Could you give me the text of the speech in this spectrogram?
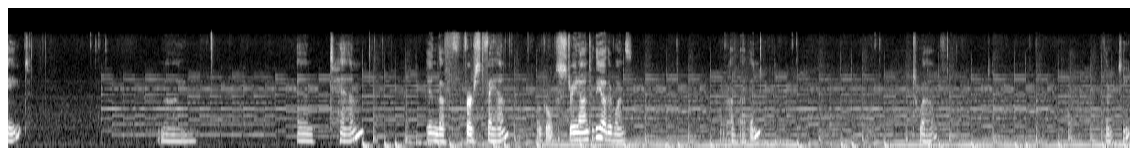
eight, nine, and ten in the first fan. We'll go straight on to the other ones. 11, 12, 13,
